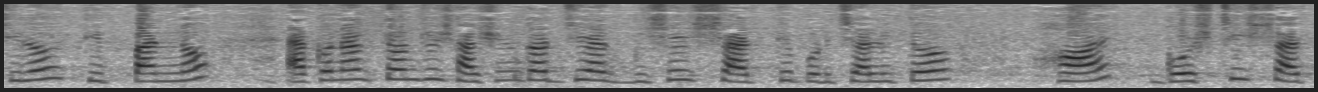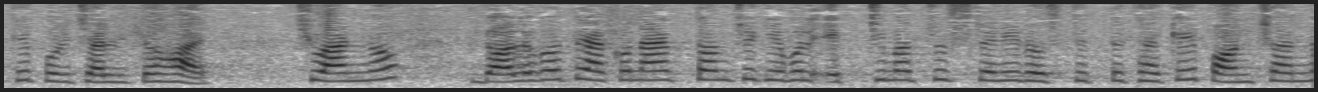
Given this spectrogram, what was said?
ছিল। তিপ্পান্ন, একনায়কতন্ত্র শাসন কার্য এক বিশেষ স্বার্থে পরিচালিত হয়, গোষ্ঠীর স্বার্থে পরিচালিত হয়। চুয়ান্ন, দলগত এখন একনায়কতন্ত্রে কেবল একটিমাত্র শ্রেণির অস্তিত্ব থাকে। পঞ্চান্ন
